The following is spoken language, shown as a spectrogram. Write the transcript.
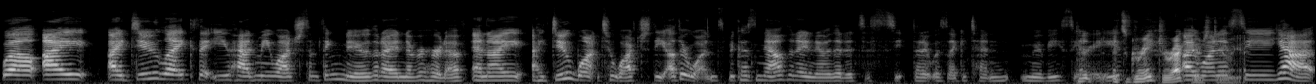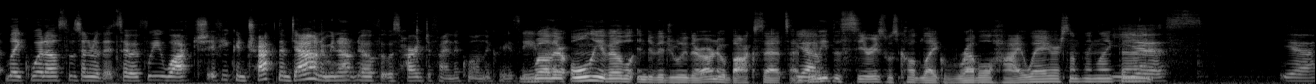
Well, I I do like that you had me watch something new that I had never heard of, and I I do want to watch the other ones because now that I know that it's a that it was like a ten movie series. it's great directors I want to doing it. see, yeah, like what else was done with it. So if we watch, if you can track them down, I mean, I don't know if it was hard to find the cool and the crazy. Well, but- they're only available individually. There are no box sets. I Yeah. believe the series was called like Rebel Highway or something like that. Yes. Yeah.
